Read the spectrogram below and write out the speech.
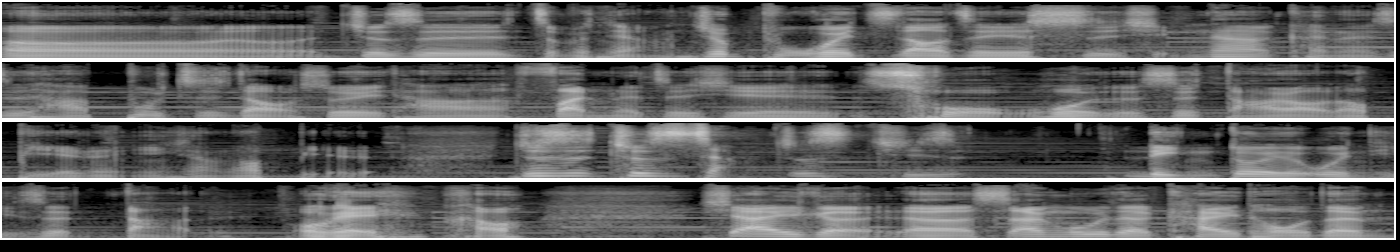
呃，就是怎么讲，就不会知道这些事情。那可能是他不知道，所以他犯了这些错误，或者是打扰到别人，影响到别人。就是就是这样，就是其实领队的问题是很大的。OK，好，下一个，呃，三屋的开头灯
